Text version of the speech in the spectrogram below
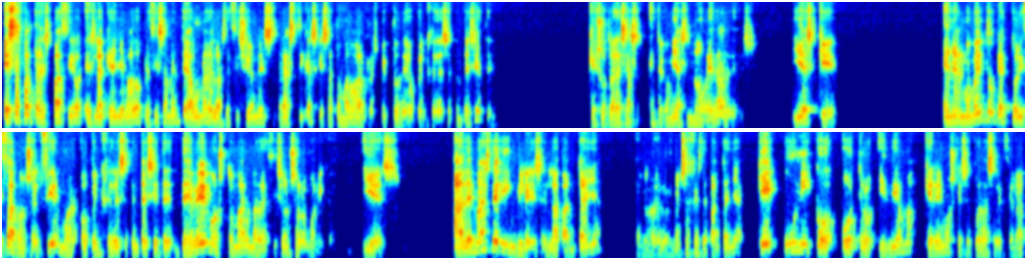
Esa falta de espacio es la que ha llevado precisamente a una de las decisiones drásticas que se ha tomado al respecto de OpenGD 77, que es otra de esas, entre comillas, novedades. Y es que en el momento que actualizamos el firmware OpenGD 77, debemos tomar una decisión salomónica. Y es, además del inglés en la pantalla, en los mensajes de pantalla, ¿qué único otro idioma queremos que se pueda seleccionar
